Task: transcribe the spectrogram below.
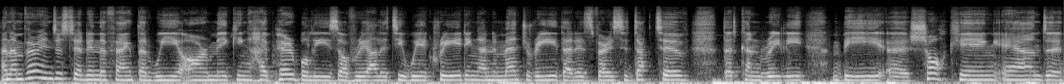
And I'm very interested in the fact that we are making hyperboles of reality. We are creating an imagery that is very seductive, that can really be uh, shocking, and uh,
